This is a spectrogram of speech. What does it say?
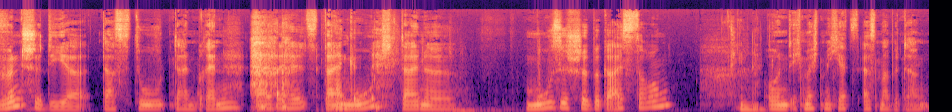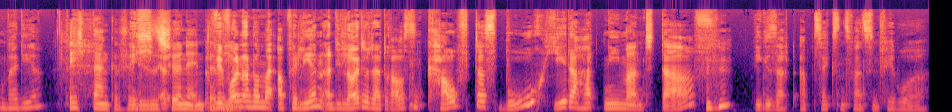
wünsche dir, dass du dein Brennen beibehältst, deinen. Mut, deine musische Begeisterung. Und ich möchte mich jetzt erstmal bedanken bei dir. Ich danke für Ich, dieses äh, schöne Interview. Wir wollen auch nochmal appellieren an die Leute da draußen. Kauft das Buch. Jeder hat, niemand darf. Mhm. Wie gesagt, ab 26. Februar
